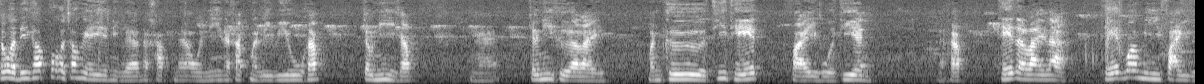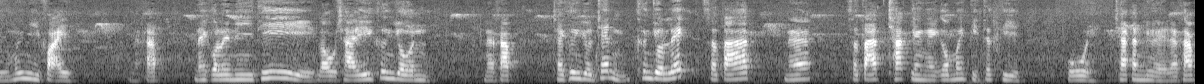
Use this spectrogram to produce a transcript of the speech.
สวัสดีครับพวกบช่องเออีกแล้วนะครับนะวันนี้นะครับมารีวิวครับเจ้านี่ครับนะเจ้านี่คืออะไร มันคือที่เทสไฟหัวเทียนนะครับ เทสอะไรล่ะ เทสว่ามีไฟหรือไม่มีไฟนะครับ ในกรณีที่เราใช้เครื่องยนต์นะครับ ใช้เครื่องยนต์เช่น เครื่องยนต์เล็กสตาร์ทนะสตาร์ทชักยังไงก็ไม่ติดสักทีโอ้ยชักกันเหนื่อยแล้วครับ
